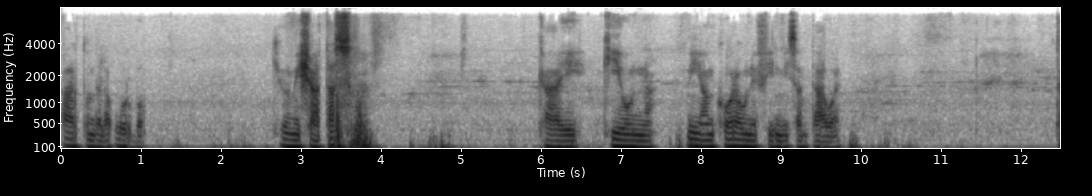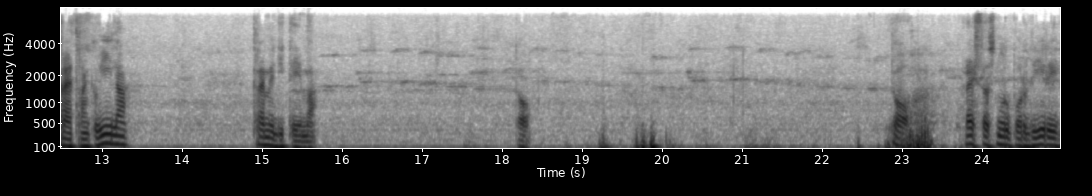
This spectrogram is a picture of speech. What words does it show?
parton de la urbo kiu mi shatas kai kiun mi ancora une filmis antaue. 3 tranquilla, 3 meditema. Do. Do. Resta snur por diri.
